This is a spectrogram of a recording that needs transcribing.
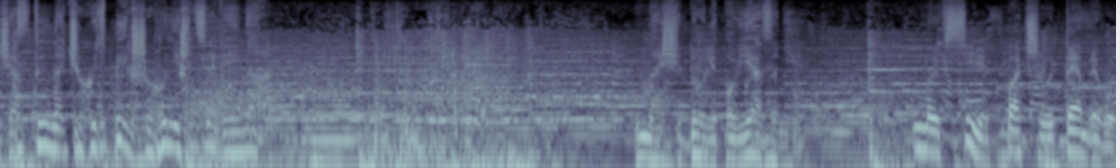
частина чогось більшого, ніж ця війна. Наші долі пов'язані. Ми всі бачили темряву,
